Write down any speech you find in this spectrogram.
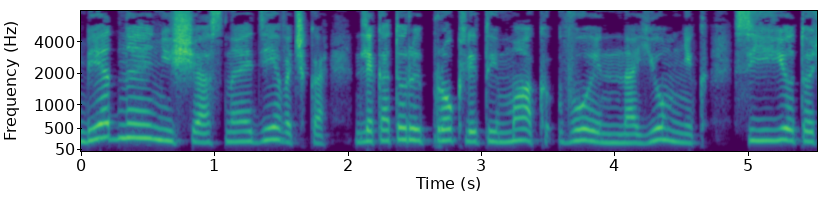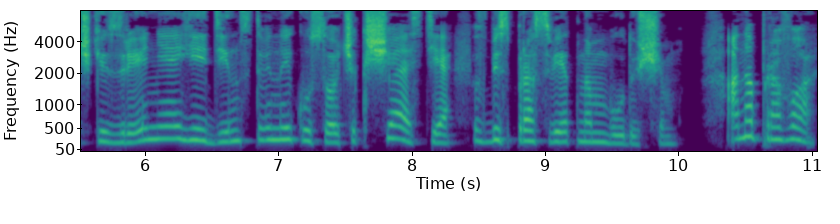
Бедная несчастная девочка, для которой проклятый маг, воин-наемник, с ее точки зрения, единственный кусочек счастья в беспросветном будущем. Она права,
